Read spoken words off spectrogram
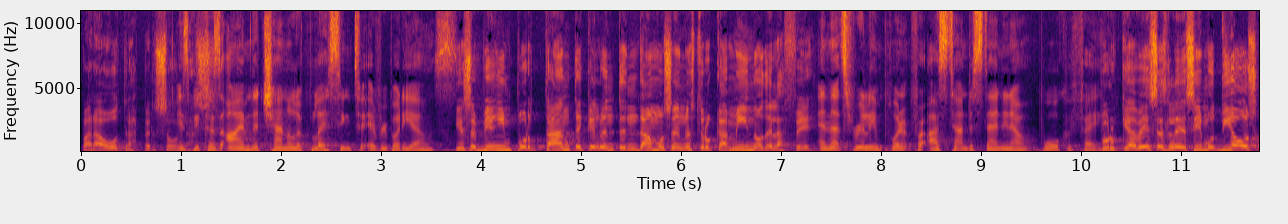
para otras personas. because I'm the channel of blessing to everybody else. Y eso es bien importante que lo entendamos en nuestro camino de la fe. And that's really important for us to understand in our walk of faith. Porque a veces le decimos, Dios,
